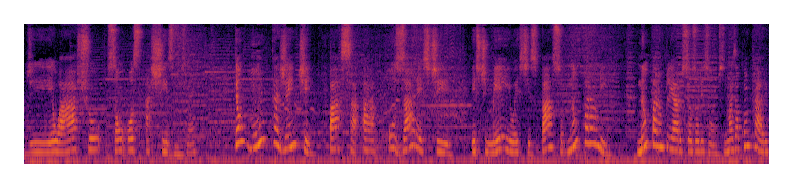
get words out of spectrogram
de eu acho, são os achismos, né? Então muita gente passa a usar este este meio, este espaço, não para unir, não para ampliar os seus horizontes, mas ao contrário,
